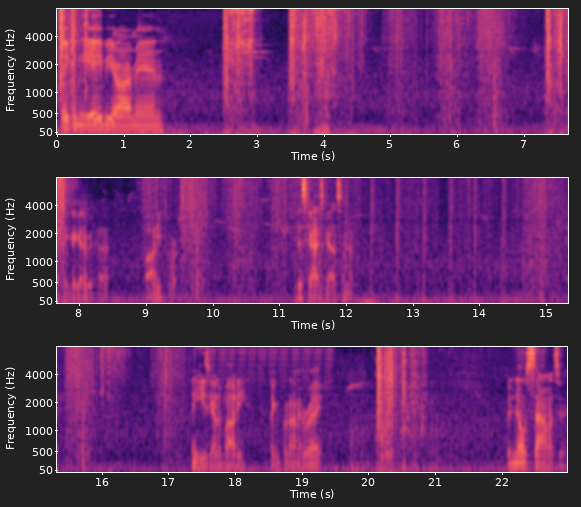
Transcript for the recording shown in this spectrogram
Taking the ABR, man. I got a uh, body part. This guy's got some. I think he's got a body. I can put on it right. But no silencer.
